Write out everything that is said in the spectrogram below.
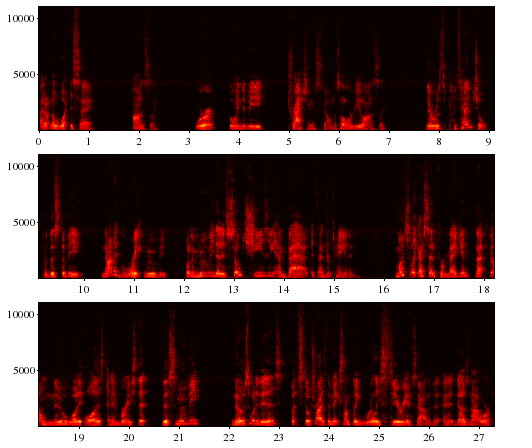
I don't know what to say, honestly. We're going to be trashing this film, this whole review, honestly. There was potential for this to be not a great movie, but a movie that is so cheesy and bad, it's entertaining. Much like I said for Megan, that film knew what it was and embraced it. This movie knows what it is, but still tries to make something really serious out of it, and it does not work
